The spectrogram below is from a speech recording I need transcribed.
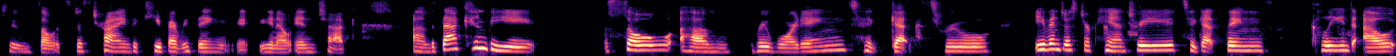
too. So it's just trying to keep everything, you know, in check. Um, but that can be so um, rewarding to get through even just your pantry to get things cleaned out,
